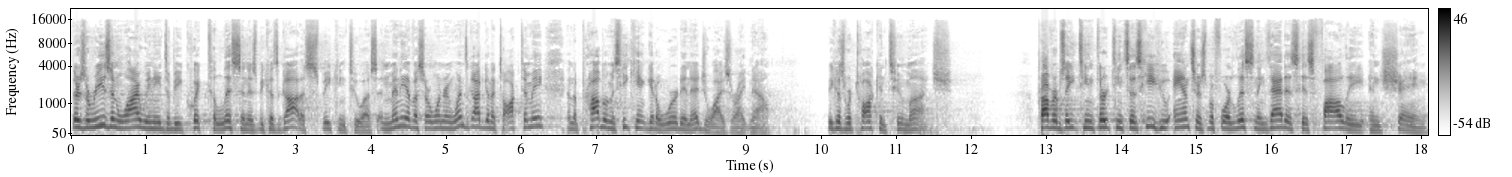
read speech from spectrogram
There's a reason why we need to be quick to listen is because God is speaking to us. And many of us are wondering, when's God going to talk to me? And the problem is he can't get a word in edgewise right now because we're talking too much. Proverbs 18:13 says, "He who answers before listening, that is his folly and shame."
